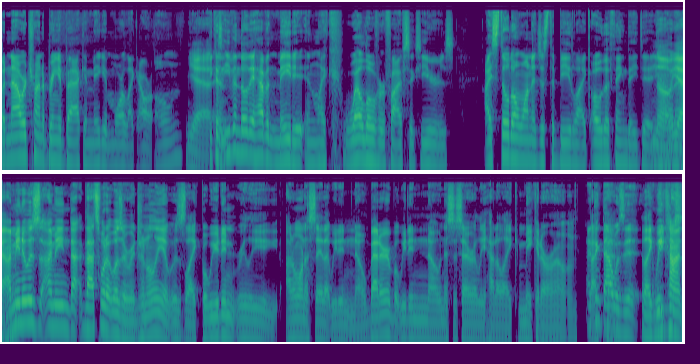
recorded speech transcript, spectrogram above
but now we're trying to bring it back and make it more like our own. Yeah. Because even though they haven't made it in like well over five six years. I still don't want it just to be like, oh, the thing they did. No, yeah. I mean, it was. I mean, that that's what it was originally. It was like, but we didn't really. I don't want to say that we didn't know better, but we didn't know necessarily how to like make it our own. I think that then. was it. like we can't.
